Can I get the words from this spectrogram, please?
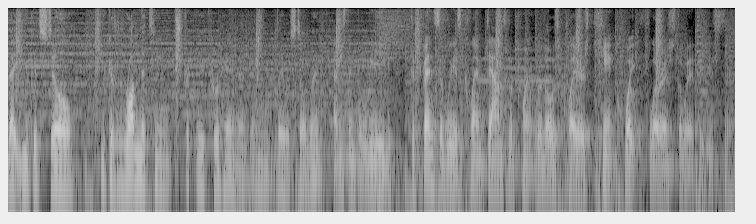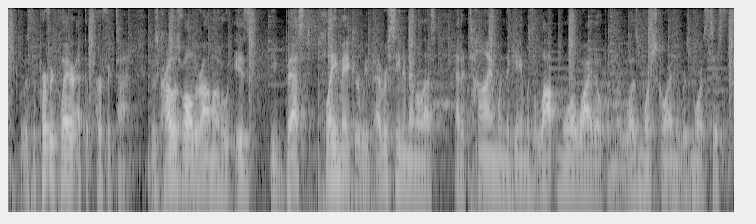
that you could still you could run the team strictly through him and, and, they would still win. I just think the league defensively is clamped down to the point where those players can't quite flourish the way that they used to. It was the perfect player at the perfect time. It was Carlos Valderrama who is the best playmaker we've ever seen in MLS at a time when the game was a lot more wide open. There was more scoring, there was more assists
